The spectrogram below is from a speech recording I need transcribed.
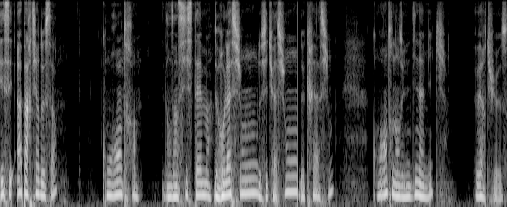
Et c'est à partir de ça qu'on rentre dans un système de relations, de situations, de création, qu'on rentre dans une dynamique vertueuse.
